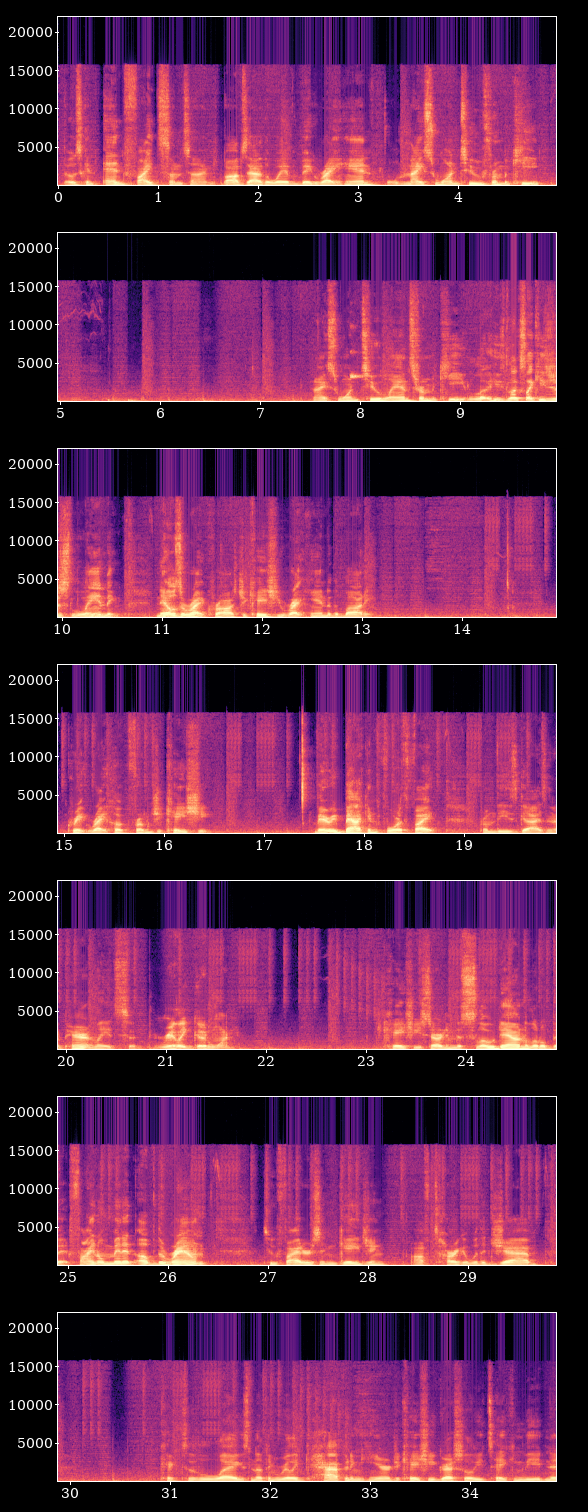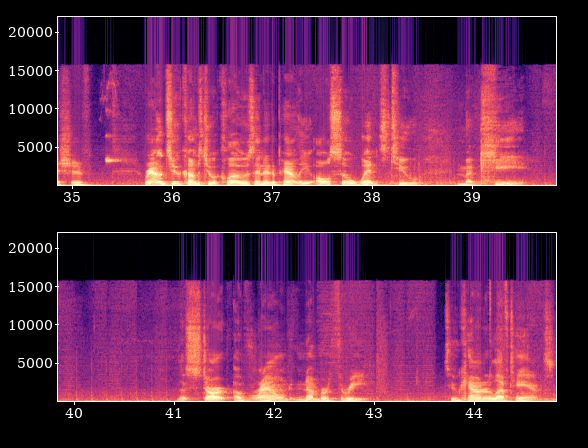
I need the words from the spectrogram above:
Those can end fights sometimes. Bob's out of the way of a big right hand. Well, nice one-two from McKee. Nice one-two lands from McKee. He looks like he's just landing. Nails a right cross. Diakiese right hand to the body. Great right hook from Diakiese. Very back and forth fight from these guys, and apparently it's a really good one. Diakiese starting to slow down a little bit. Final minute of the round. Two fighters engaging off target with a jab. Kick to the legs. Nothing really happening here. Diakiese aggressively taking the initiative. Round two comes to a close, and it apparently also went to McKee. The start of round number three. Two counter left hands.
